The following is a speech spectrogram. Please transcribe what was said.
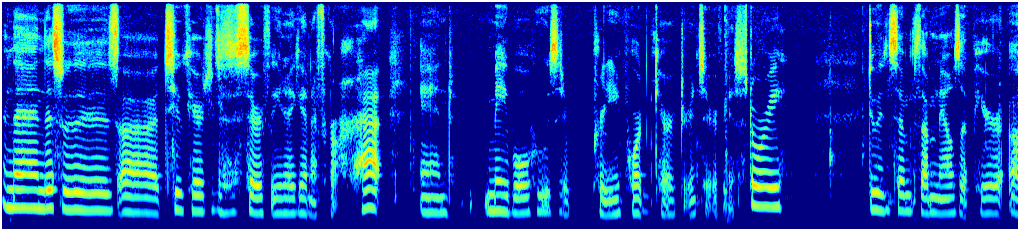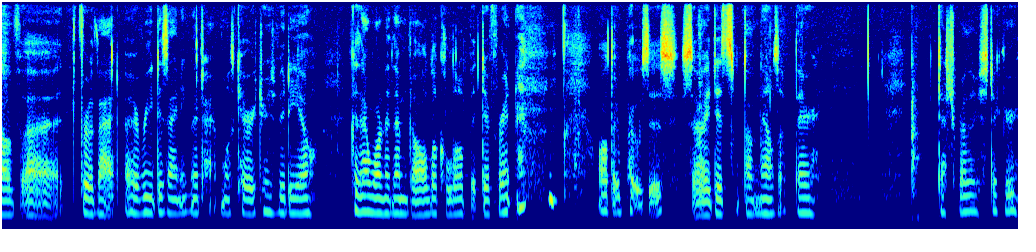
And then this was uh, two characters. This is Seraphina again. I forgot her hat, and Mabel, who's a pretty important character in Seraphina's story. Doing some thumbnails up here of uh, for that uh, redesigning the timeless characters video because I wanted them to all look a little bit different, all their poses. So I did some thumbnails up there. Dutch Brothers sticker.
